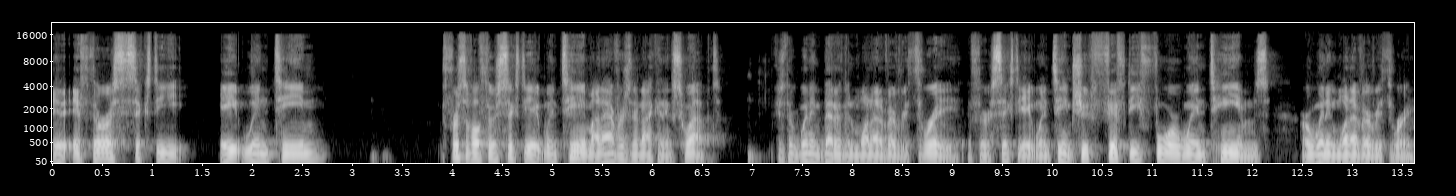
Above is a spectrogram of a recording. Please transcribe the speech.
If they're a 68 win team, first of all, if they're a 68 win team, on average, they're not getting swept because they're winning better than one out of every three. If they're a 68 win team, shoot 54 win teams are winning one out of every three.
